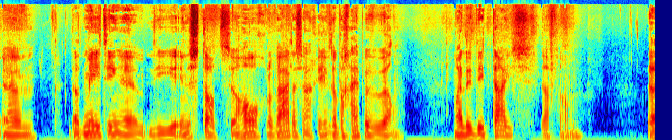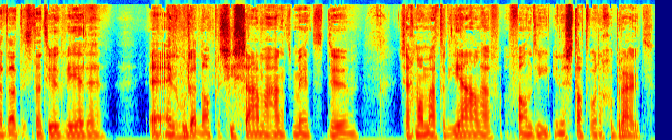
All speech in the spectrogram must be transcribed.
ehm, dat metingen die in de stad eh, hogere waarden aangeven... dat begrijpen we wel. Maar de details daarvan... Dat, dat is natuurlijk weer... eh, en hoe dat nou precies samenhangt met de zeg maar, materialen... van die in de stad worden gebruikt.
